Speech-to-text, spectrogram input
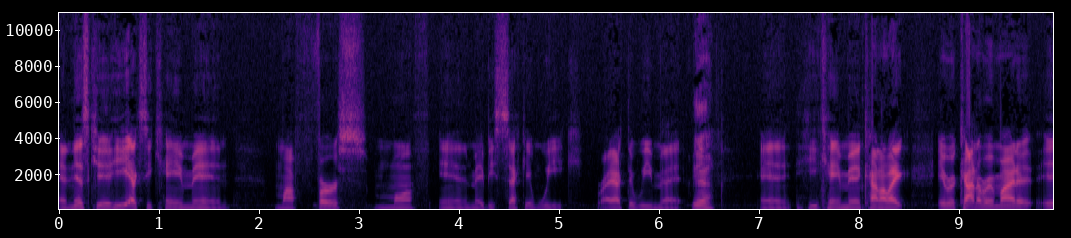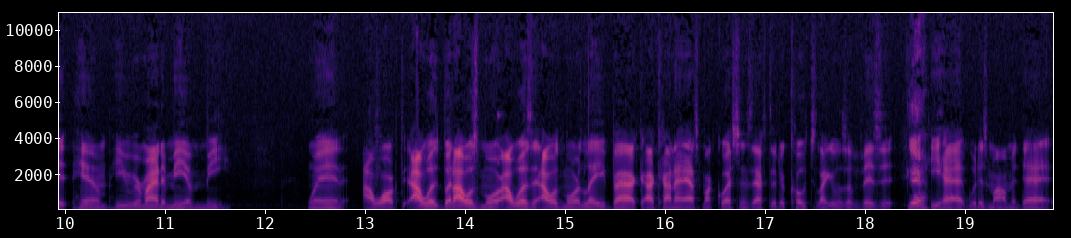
And this kid, he actually came in my first month in maybe second week, right after we met, Yeah. and he came in kind of like it. Kind of reminded it him. He reminded me of me when I walked. I was, but I was more. I wasn't. I was more laid back. I kind of asked my questions after the coach, like it was a visit Yeah. he had with his mom and dad.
